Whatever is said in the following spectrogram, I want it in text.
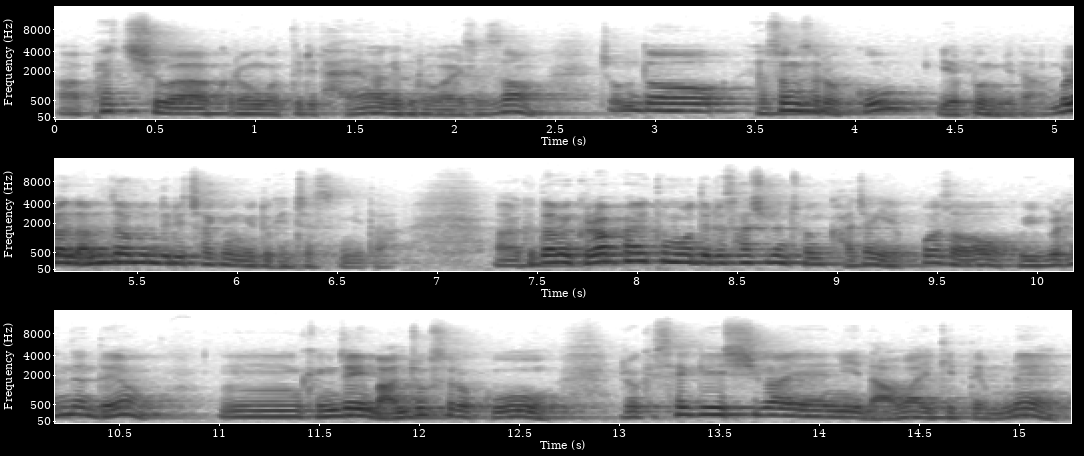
어, 패치와 그런 것들이 다양하게 들어가 있어서 좀 더 여성스럽고 예쁩니다. 물론 남자분들이 착용해도 괜찮습니다. 아, 그 다음에 그라파이터 모델이 사실은 저는 가장 예뻐서 구입을 했는데요. 음, 굉장히 만족스럽고 이렇게 세 개의 시가엔이 나와 있기 때문에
